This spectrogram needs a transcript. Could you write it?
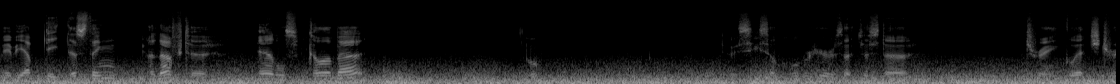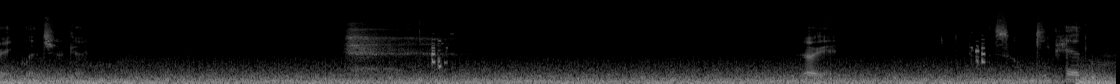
maybe update this thing enough to handle some combat. Oh. Do I see something over here? Is that just a train glitch? Train glitch, okay. Okay. So keep heading.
